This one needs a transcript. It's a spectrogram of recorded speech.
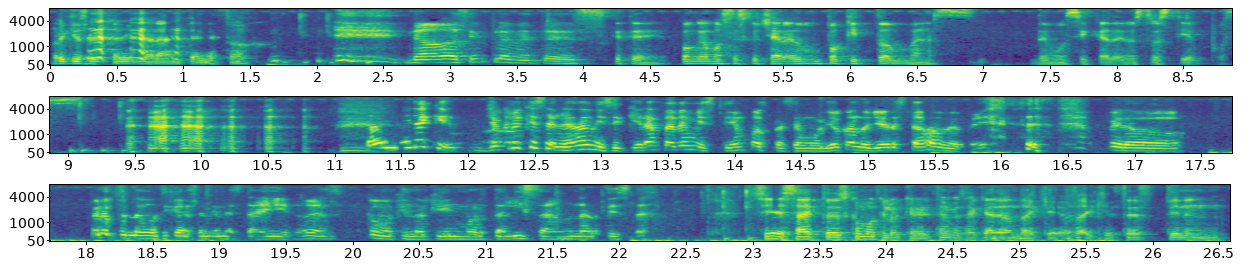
¿por qué soy tan ignorante en esto? No, simplemente es que te pongamos a escuchar un poquito más de música de nuestros tiempos. Mira que yo creo que Selena ni siquiera fue de mis tiempos, pues se murió cuando yo estaba bebé. pero, pero pues la música de Selena está ahí, ¿no? Es como que lo que inmortaliza a un artista. Sí, exacto, es como que lo que ahorita me saca de onda, que, o sea, que ustedes tienen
